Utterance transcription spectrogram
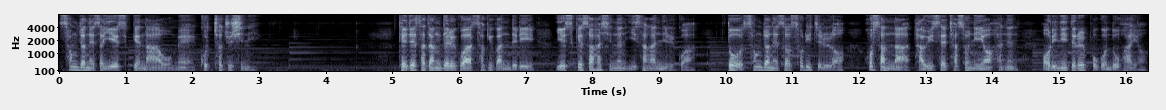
성전에서 예수께 나아오매 고쳐 주시니. 대제사장들과 서기관들이 예수께서 하시는 이상한 일과 또 성전에서 소리질러 호산나 다윗의 자손이여 하는 어린이들을 보고 노하여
